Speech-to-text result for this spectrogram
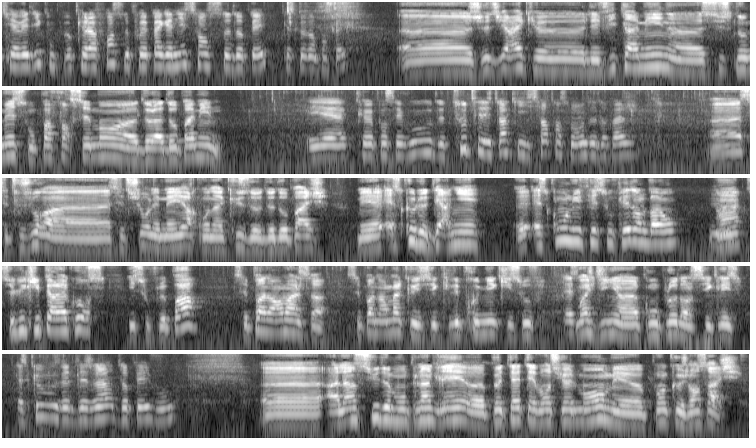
qui avait dit peut- que la France ne pouvait pas gagner sans se doper? Qu'est-ce que vous en pensez? Euh, je dirais que les vitamines euh, susnommées sont pas forcément euh, de la dopamine. Et euh, que pensez-vous de toutes ces histoires qui sortent en ce moment de dopage? Euh, c'est toujours, euh, c'est toujours les meilleurs qu'on accuse de, de dopage. Mais est-ce que le dernier, est-ce qu'on lui fait souffler dans le ballon? Hein? Celui qui perd la course, il souffle pas? C'est pas normal ça. C'est pas normal que c'est les premiers qui soufflent. Moi je dis il y a un complot dans le cyclisme. est-ce que vous êtes déjà dopé, vous? À l'insu de mon plein gré, peut-être éventuellement, mais point que j'en sache.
